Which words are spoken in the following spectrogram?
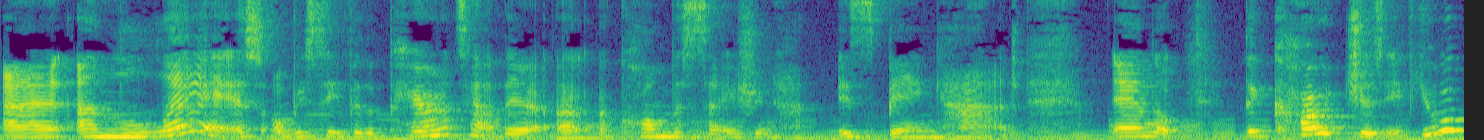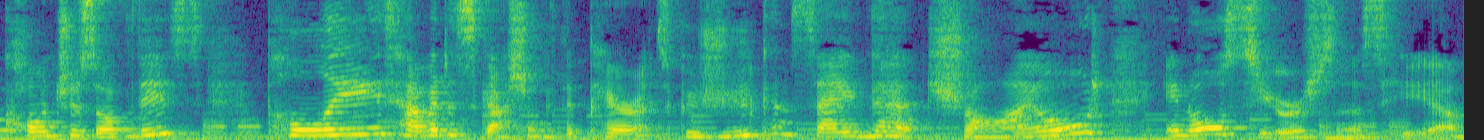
and unless obviously for the parents out there a, a conversation is being had. And look the coaches if you are conscious of this please have a discussion with the parents because you can save that child in all seriousness here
